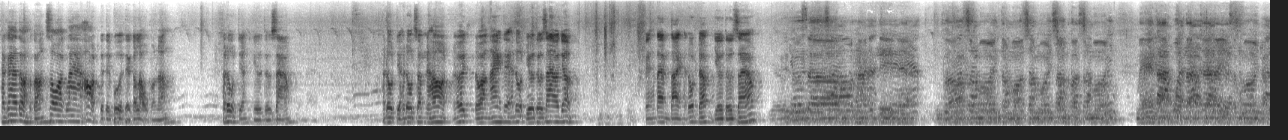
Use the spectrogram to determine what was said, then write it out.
hà ca tao còn so la ót cái từ bữa từ cái lẩu mà nó hà đốt chứ hiểu từ sao hà đốt chứ hà đốt xâm này hót ơi đoàn ngay cái hà đốt vừa từ sao chứ ពេលតាមតែរត់ដល់យើទៅសៅ យោសាមហាទិនេពុទ្ធសមុញធម្មសមុញសង្ឃសមុញមេតាពុទ្ធចា Bè tam tài hạ đốt đập Dự tự sao Dự sao Hạ đất tì nè Phật sa môi Thầm mô sa môi Sam Phật sa môi Mẹ ta quật ta cha yêu sa môi Bà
